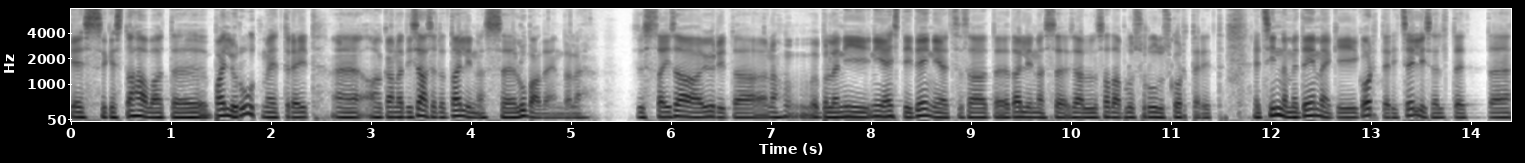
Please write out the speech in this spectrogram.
kes, kes tahavad palju ruutmeetreid, aga nad ei saa seda Tallinnas lubada endale sest sa ei saa üürida, noh, võib-olla nii, nii hästi ei teeni, et sa saad Tallinnas seal sada pluss ruudus korterit. et sinna me teemegi korterid selliselt, et äh,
